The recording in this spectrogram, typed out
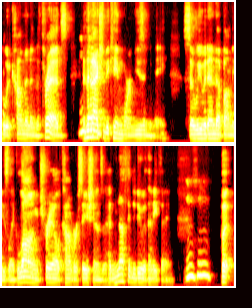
who would comment in the threads, mm-hmm. and that mm-hmm. actually became more amusing to me. So we would end up on these like long trail conversations that had nothing to do with anything. Mm-hmm. But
